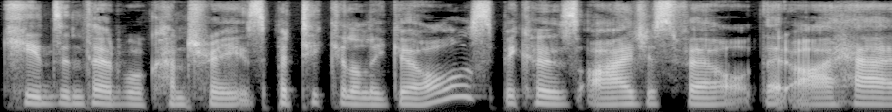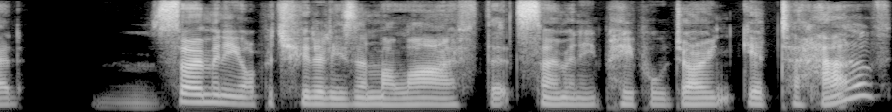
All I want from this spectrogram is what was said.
kids in third world countries, particularly girls, because I just felt that I had Mm. so many opportunities in my life that so many people don't get to have.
